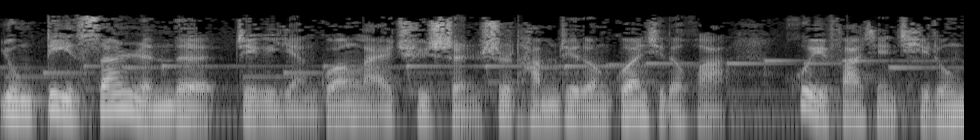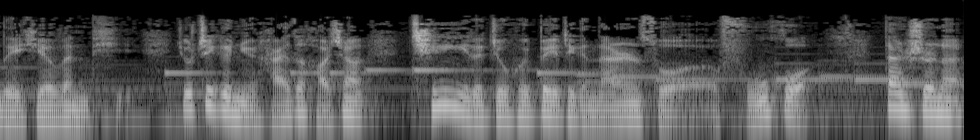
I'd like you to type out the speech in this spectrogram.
用第三人的这个眼光来去审视他们这段关系的话，会发现其中的一些问题。就这个女孩子好像轻易的就会被这个男人所俘获，但是呢，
